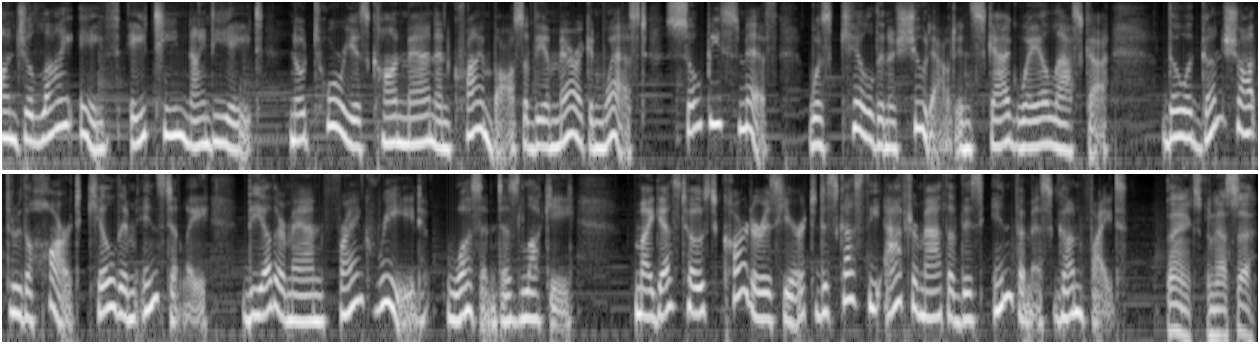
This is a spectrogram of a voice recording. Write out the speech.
On July 8, 1898, notorious conman and crime boss of the American West, Soapy Smith, was killed in a shootout in Skagway, Alaska. Though a gunshot through the heart killed him instantly, the other man, Frank Reid, wasn't as lucky. My guest host Carter is here to discuss the aftermath of this infamous gunfight. Thanks, Vanessa.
